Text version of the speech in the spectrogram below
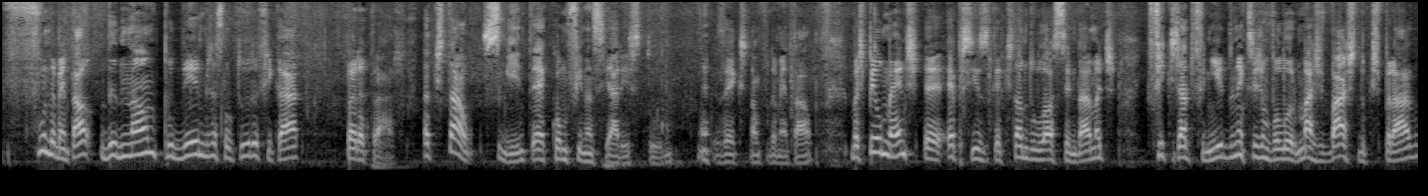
fundamental de não podermos, nessa altura, ficar para trás. A questão seguinte é como financiar isso tudo. É a questão fundamental. Mas, pelo menos, eh, é preciso que a questão do loss and damage fique já definido, nem que seja um valor mais baixo do que esperado,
